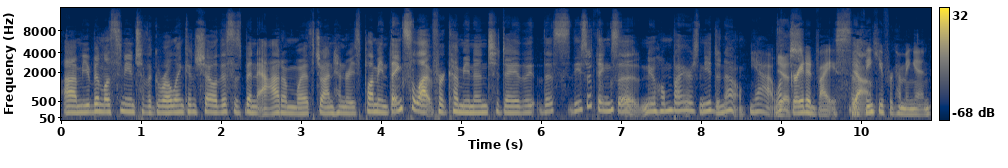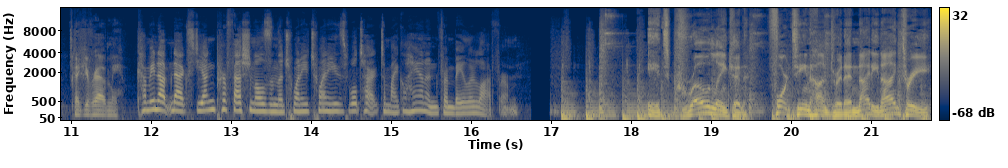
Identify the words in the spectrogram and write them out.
Um, you've been listening to the Grow Lincoln Show. This has been Adam with John Henry's Plumbing. Thanks a lot for coming in today. This these are things that new home buyers need to know. Yeah, what Yes. great advice. So Yeah. thank you for coming in. Thank you for having me. Coming up next, young professionals in the 2020s. We'll talk to Michael Hannon from Baylor Law Firm. It's Grow Lincoln, 1499.3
